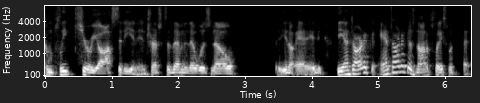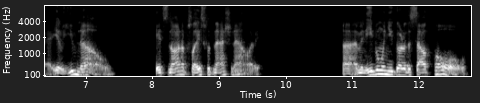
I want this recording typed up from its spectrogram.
complete curiosity and interest to them. And there was no, you know, the Antarctica, Antarctica is not a place with, uh, you know, you know, it's not a place with nationality. Uh, I mean, even when you go to the South Pole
